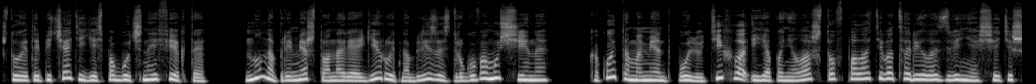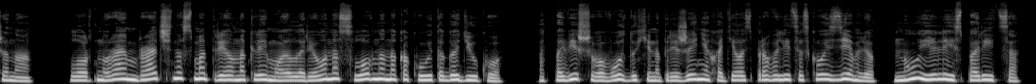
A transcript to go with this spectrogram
что у этой печати есть побочные эффекты. Ну, например, что она реагирует на близость другого мужчины. В какой-то момент боль утихла, и я поняла, что в палате воцарилась звенящая тишина. Лорд Нурай мрачно смотрел на клеймо Элариона, словно на какую-то гадюку. От повисшего в воздухе напряжения хотелось провалиться сквозь землю, ну или испариться,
